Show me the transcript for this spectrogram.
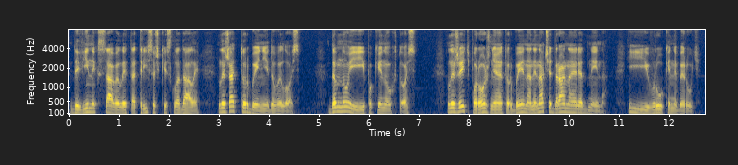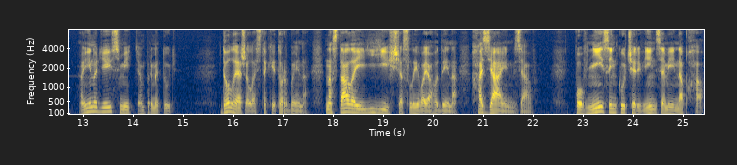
де віник ставили та трісочки складали, лежать торбині довелось. Давно її покинув хтось. Лежить порожня торбина, неначе драна ряднина, її в руки не беруть, а іноді й сміттям приметуть. Долежалась таки торбина, настала і її щаслива година, хазяїн взяв, повнісеньку червінцями й напхав.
